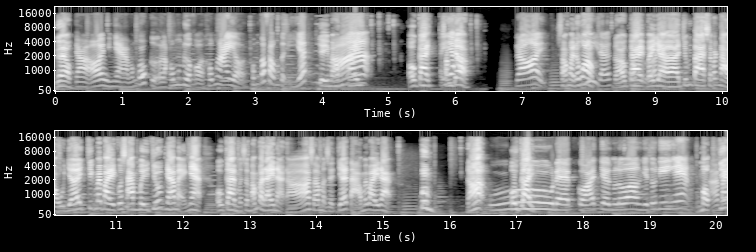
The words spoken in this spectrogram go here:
Ghê không? Trời ơi nhà mà không có cửa là không được rồi không hay rồi không có phong thủy gì hết gì mà không Đó. hay? Ok xong Thấy chưa? Rồi. Xong rồi đúng không? Rồi không ok bây nè. giờ chúng ta sẽ bắt đầu với chiếc máy bay của sammy trước nha các bạn nha. Ok mình sẽ bấm vào đây nè. Đó sau mình sẽ chế tạo máy bay ra. Bum đó ok. Đẹp quá chừng luôn. Vậy tôi đi nghe một À, chiếc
